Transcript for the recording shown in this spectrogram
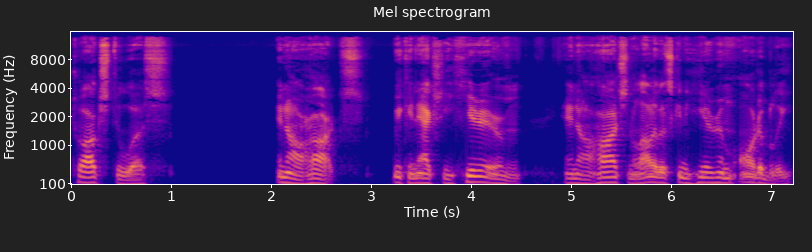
talks to us in our hearts. We can actually hear Him in our hearts, and a lot of us can hear Him audibly.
